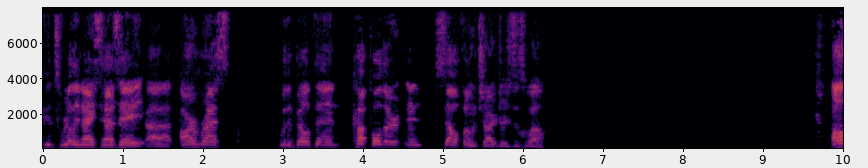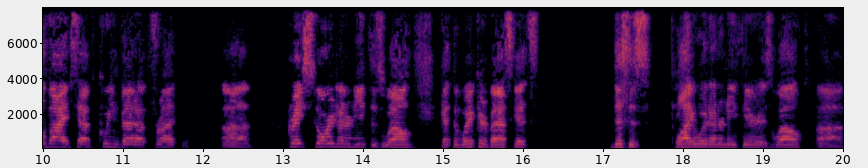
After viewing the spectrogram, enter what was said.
it's really nice. It has a uh, armrest with a built-in cup holder and cell phone chargers as well. All vibes have queen bed up front. Uh, great storage underneath as well. Got the wicker baskets. This is plywood underneath here as well. Uh,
